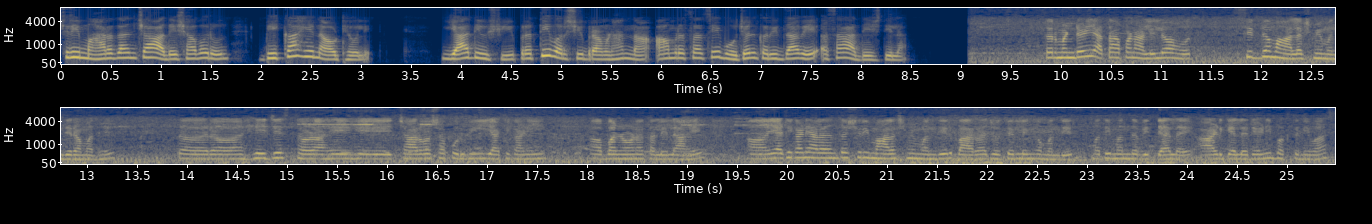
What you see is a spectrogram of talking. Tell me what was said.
श्री महाराजांच्या आदेशावरून भिका हे नाव ठेवले. या दिवशी प्रतिवर्षी ब्राह्मणांना आमरसाचे भोजन करीत जावे असा आदेश दिला. तर मंडळी आता आपण आलेलो आहोत सिद्ध महालक्ष्मी मंदिरामध्ये. तर हे जे स्थळ आहे हे चार वर्षापूर्वी या ठिकाणी बनवण्यात आलेलं आहे. या ठिकाणी आल्यानंतर श्री महालक्ष्मी मंदिर बारा ज्योतिर्लिंग मंदिर मतिमंद विद्यालय आर्ट गॅलरी आणि भक्तनिवास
